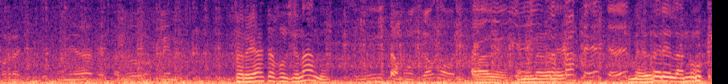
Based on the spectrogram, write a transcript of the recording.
Correcto. Unidad de salud o clínica. Pero ya está funcionando. Sí, está función ahorita. A ver, a mí me duele, gente adentro. me duele la nuca.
